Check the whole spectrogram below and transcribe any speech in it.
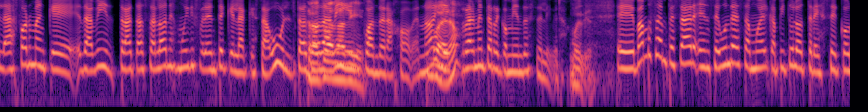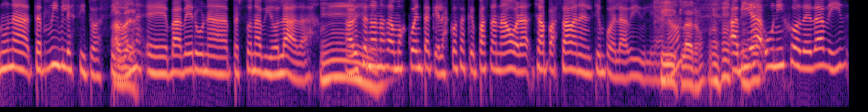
la forma en que David trata a Absalón es muy diferente que la que Saúl trató, Trató a a David, David. cuando era joven, ¿no? Bueno. Y realmente recomiendo este libro. Muy bien. Eh, vamos a empezar en 2 de Samuel capítulo 13 con una terrible situación. Eh, va a haber una persona violada. Mm. A veces no nos damos cuenta que las cosas que pasan ahora ya pasaban en el tiempo de la Biblia. Sí, ¿no? claro. Había un hijo de David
